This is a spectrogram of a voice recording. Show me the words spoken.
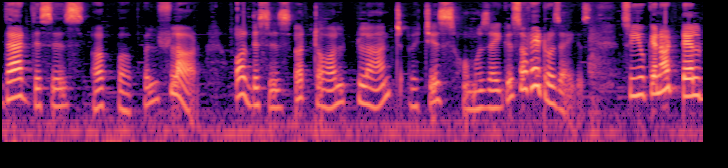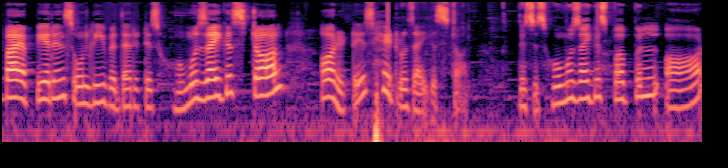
that this is a purple flower or this is a tall plant which is homozygous or heterozygous. So you cannot tell by appearance only whether it is homozygous tall or it is heterozygous tall. This is homozygous purple or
